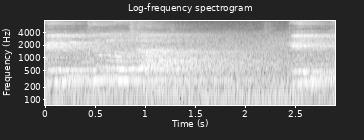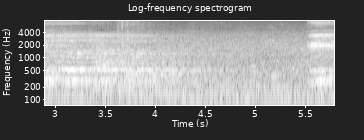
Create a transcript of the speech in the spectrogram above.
kính thưa đảng kính thưa nhà trường kính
